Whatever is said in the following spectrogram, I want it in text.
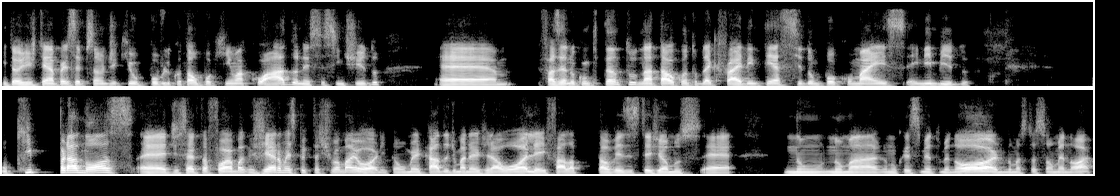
Então a gente tem a percepção de que o público está um pouquinho acuado nesse sentido, é, fazendo com que tanto o Natal quanto o Black Friday tenha sido um pouco mais inibido. O que para nós, é, de certa forma, gera uma expectativa maior. Então, o mercado, de maneira geral, olha e fala: talvez estejamos é, num, numa, num crescimento menor, numa situação menor.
